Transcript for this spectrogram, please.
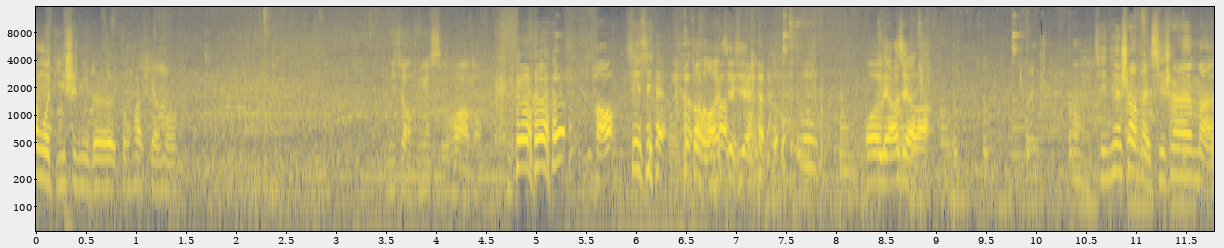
看过迪士尼的动画片吗？你想听实话吗？好，谢谢。好，谢谢。我了解了。啊，今天上海其实还蛮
